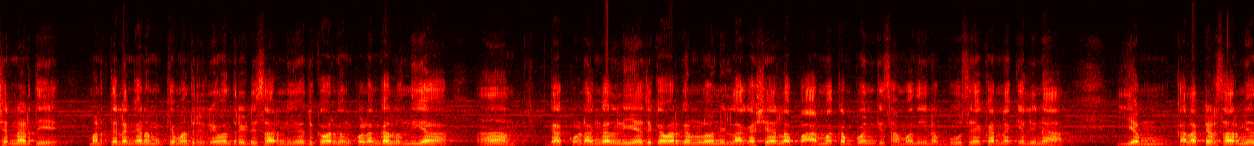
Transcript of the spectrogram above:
శరణార్థి మన తెలంగాణ ముఖ్యమంత్రి రేవంత్ రెడ్డి సార్ నియోజకవర్గం కొడంగల్ ఉందిగా. గా కొడంగల్ నియోజకవర్గంలోని లగషేర్ల ఫార్మా కంపెనీకి సంబంధించిన భూసేకరణకి వెళ్ళిన ఇక కలెక్టర్ సార్ మీద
